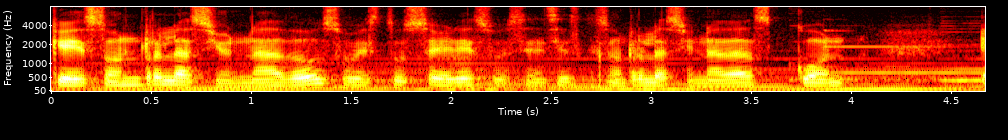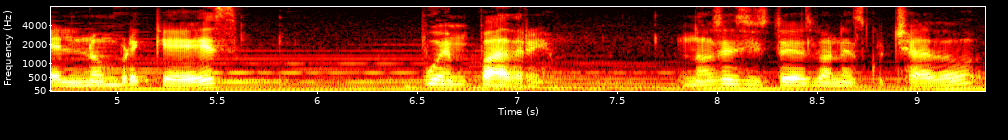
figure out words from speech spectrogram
que son relacionados o estos seres o esencias que son relacionadas con el nombre que es Buen Padre. No sé si ustedes lo han escuchado.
